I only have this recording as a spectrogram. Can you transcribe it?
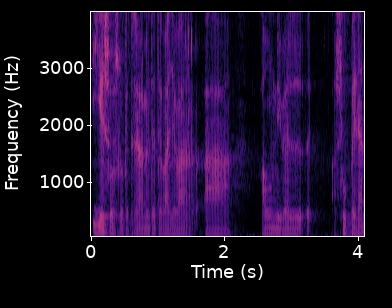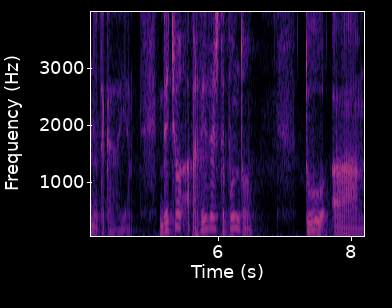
Y eso es lo que realmente te va a llevar a, a un nivel superándote cada día. De hecho, a partir de este punto, tú uh,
